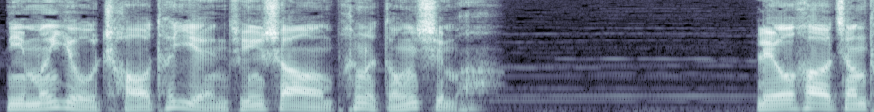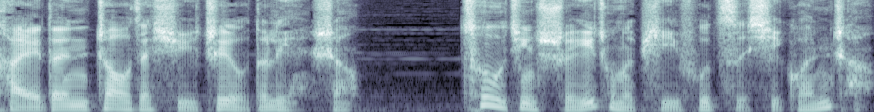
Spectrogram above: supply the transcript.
你们有朝他眼睛上喷了东西吗？刘浩将台灯照在许志友的脸上，凑近水肿的皮肤仔细观察。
